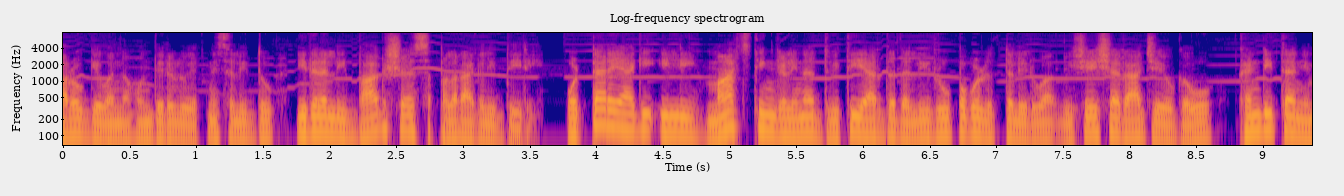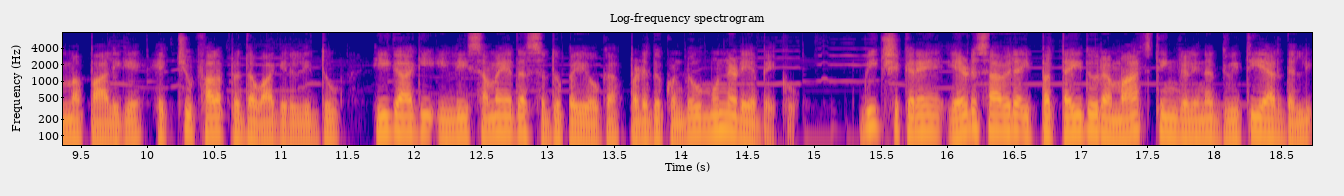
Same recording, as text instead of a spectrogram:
ಆರೋಗ್ಯವನ್ನು ಹೊಂದಿರಲು ಯತ್ನಿಸಲಿದ್ದು, ಇದರಲ್ಲಿ ಭಾಗಶಃ ಸಫಲರಾಗಲಿದ್ದೀರಿ. ಒಟ್ಟಾರೆಯಾಗಿ ಇಲ್ಲಿ ಮಾರ್ಚ್ ತಿಂಗಳಿನ ದ್ವಿತೀಯಾರ್ಧದಲ್ಲಿ ರೂಪುಗೊಳ್ಳುತ್ತಲಿರುವ ವಿಶೇಷ ರಾಜಯೋಗವು ಖಂಡಿತ ನಿಮ್ಮ ಪಾಲಿಗೆ ಹೆಚ್ಚು ಫಲಪ್ರದವಾಗಿರಲಿದ್ದು ಹೀಗಾಗಿ ಇಲ್ಲಿ ಸಮಯದ ಸದುಪಯೋಗ ಪಡೆದುಕೊಂಡು ಮುನ್ನಡೆಯಬೇಕು. ವೀಕ್ಷಕರೇ ಎರಡು ಸಾವಿರ ಇಪ್ಪತ್ತೈದರ ಮಾರ್ಚ್ ತಿಂಗಳಿನ ದ್ವಿತೀಯಾರ್ಧದಲ್ಲಿ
